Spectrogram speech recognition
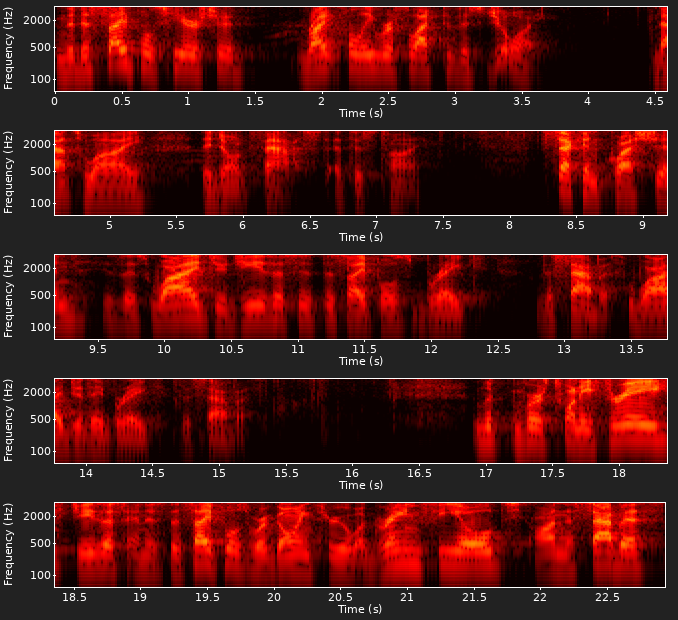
And the disciples here should rightfully reflect this joy. That's why they don't fast at this time. Second question is this why do Jesus' disciples break the Sabbath? Why do they break the Sabbath? Look, verse 23 Jesus and his disciples were going through a grain field on the Sabbath,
